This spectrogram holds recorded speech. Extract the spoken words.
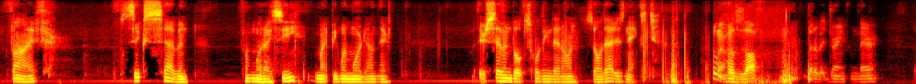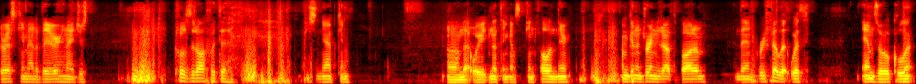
five, six, seven. From what I see, might be one more down there. But there's seven bolts holding that on, so that is next. Coolant hose is off. A little bit drained from there. The rest came out of there, and I just closed it off with a piece of napkin. Um, that way, nothing else can fall in there. I'm gonna drain it out the bottom and then refill it with AMSOIL coolant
